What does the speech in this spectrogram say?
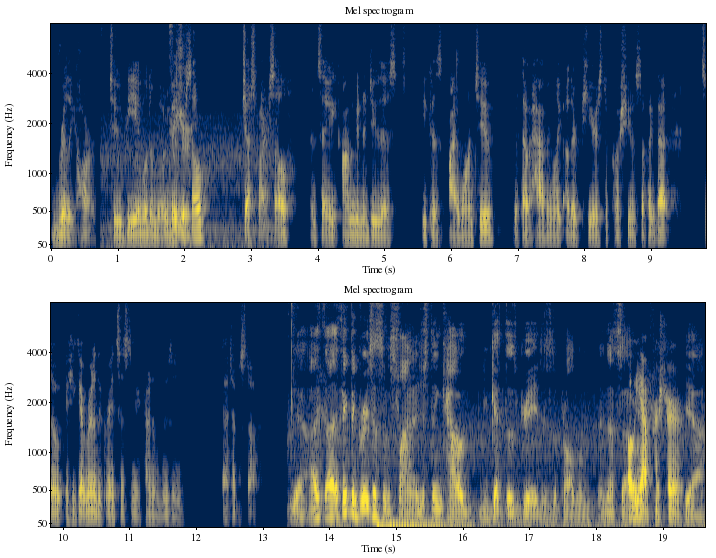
really hard to be able to motivate sure. yourself just by yourself and say i'm going to do this because i want to without having like other peers to push you and stuff like that. So if you get rid of the grade system you're kind of losing that type of stuff yeah, I, I think the grade system is fine. I just think how you get those grades is the problem, and that's uh, oh yeah for sure. Yeah,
